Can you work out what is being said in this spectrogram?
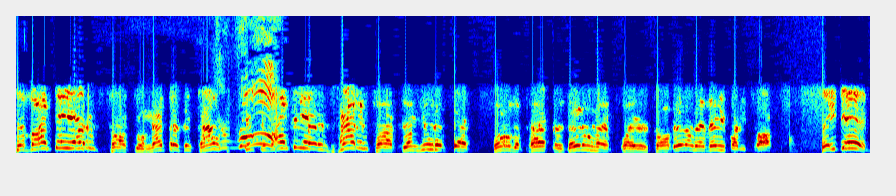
Davante Adams talked to him. That doesn't count. If Davante Adams hadn't talked to him, you would have said, "Well, the Packers they don't have players talk. They don't have anybody talk to them." They did.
